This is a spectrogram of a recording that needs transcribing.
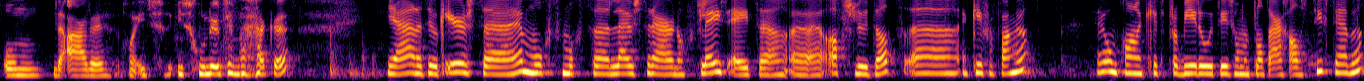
om de aarde gewoon iets, iets groener te maken? Ja, natuurlijk eerst, eh, mocht, mocht de luisteraar nog vlees eten, eh, absoluut dat eh, een keer vervangen. Om gewoon een keer te proberen hoe het is om een plantaardig alternatief te hebben.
